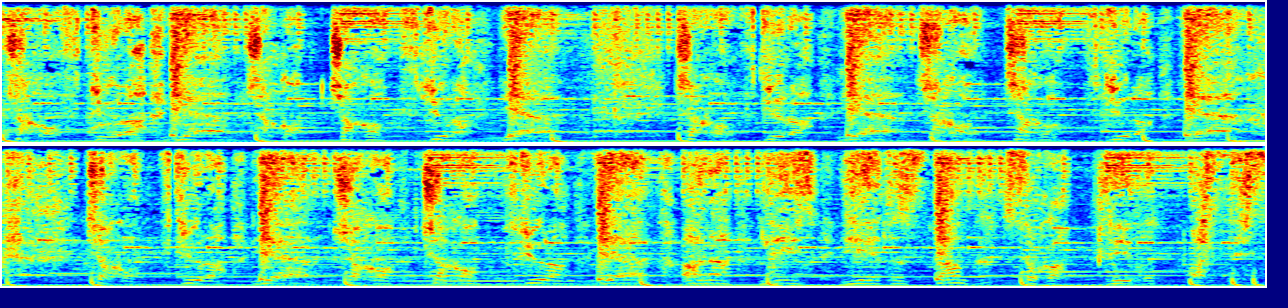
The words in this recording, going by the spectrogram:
Czego wtóra, of czego, czego Gjera në analiz, jetës të anë Soka, libet, pastis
